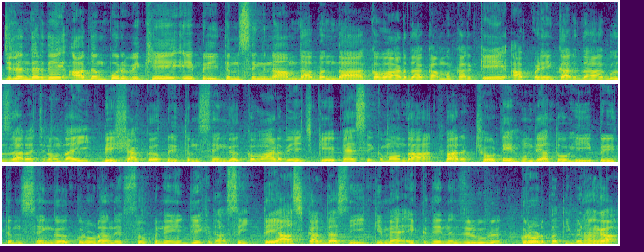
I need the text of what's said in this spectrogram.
ਜਲੰਧਰ ਦੇ ਆਦਮਪੁਰ ਵਿਖੇ ਇਹ ਪ੍ਰੀਤਮ ਸਿੰਘ ਨਾਮ ਦਾ ਬੰਦਾ ਕਵਾੜ ਦਾ ਕੰਮ ਕਰਕੇ ਆਪਣੇ ਘਰ ਦਾ ਗੁਜ਼ਾਰਾ ਚਲਾਉਂਦਾ ਈ। ਬੇਸ਼ੱਕ ਪ੍ਰੀਤਮ ਸਿੰਘ ਕਵਾੜ ਵੇਚ ਕੇ ਪੈਸੇ ਕਮਾਉਂਦਾ, ਪਰ ਛੋਟੇ ਹੁੰਦਿਆਂ ਤੋਂ ਹੀ ਪ੍ਰੀਤਮ ਸਿੰਘ ਕਰੋੜਾਂ ਦੇ ਸੁਪਨੇ ਦੇਖਦਾ ਸੀ ਤੇ ਆਸ ਕਰਦਾ ਸੀ ਕਿ ਮੈਂ ਇੱਕ ਦਿਨ ਜ਼ਰੂਰ ਕਰੋੜਪਤੀ ਬਣਾਂਗਾ।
